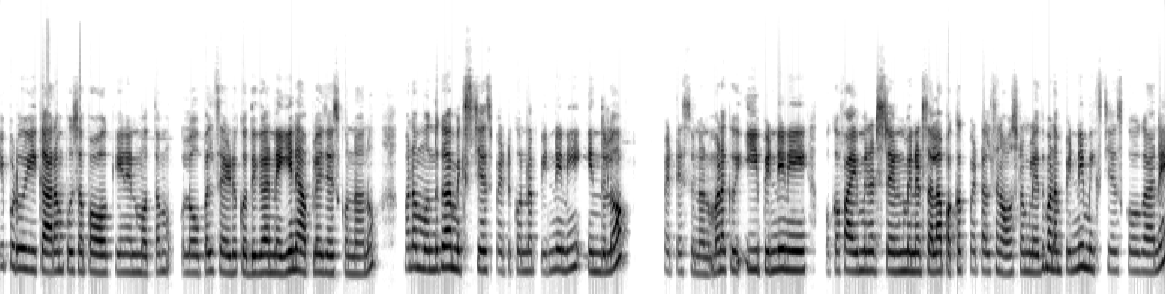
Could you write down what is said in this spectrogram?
ఇప్పుడు ఈ కారం పూస పావుకి నేను మొత్తం లోపల సైడ్ కొద్దిగా నెయ్యిని అప్లై చేసుకున్నాను. మనం ముందుగా మిక్స్ చేసి పెట్టుకున్న పిండిని ఇందులో పెట్టేస్తున్నాను. మనకు ఈ పిండిని ఒక ఫైవ్ మినిట్స్ టెన్ మినిట్స్ అలా పక్కకు పెట్టాల్సిన అవసరం లేదు. మనం పిండి మిక్స్ చేసుకోగానే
